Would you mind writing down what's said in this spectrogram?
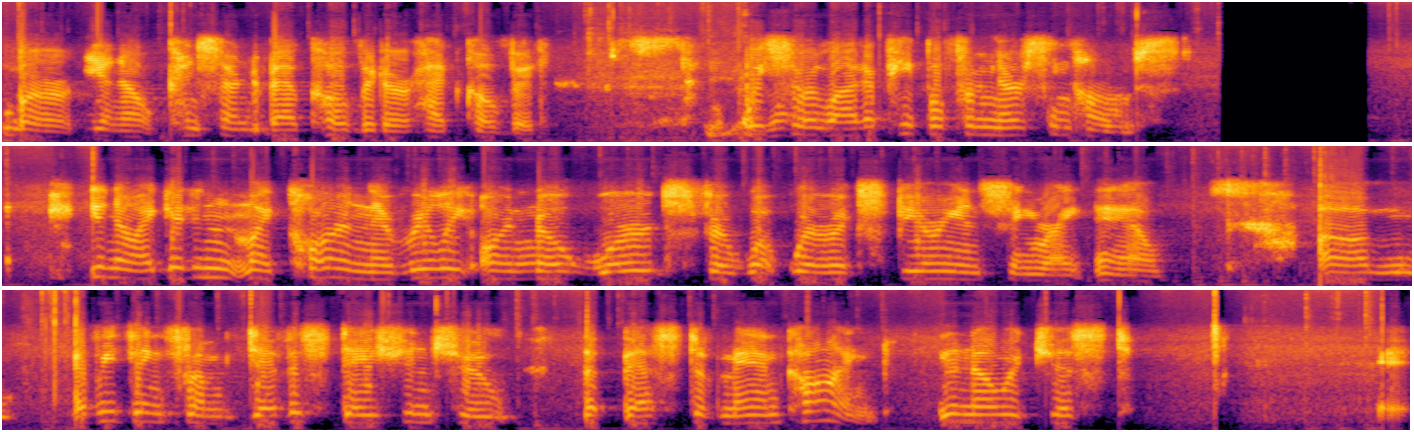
were, you know, concerned about COVID or had COVID. We saw a lot of people from nursing homes you know, I get in my car and there really are no words for what we're experiencing right now. Um, everything from devastation to the best of mankind. You know, it just it,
